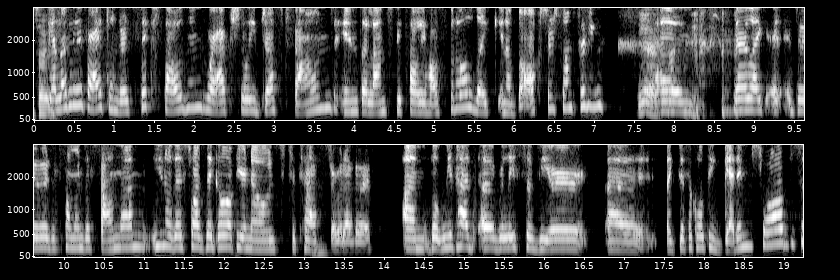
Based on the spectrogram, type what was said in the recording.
Sorry, Yeah, luckily for Icelanders, 6,000 were actually just found in the Landspitali hospital, like in a box or something. yeah, Um. They're like, uh, dude, someone just found them. You know, the swabs, they go up your nose to test or whatever. Um, but we've had a really severe, uh, like, difficulty getting swabs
